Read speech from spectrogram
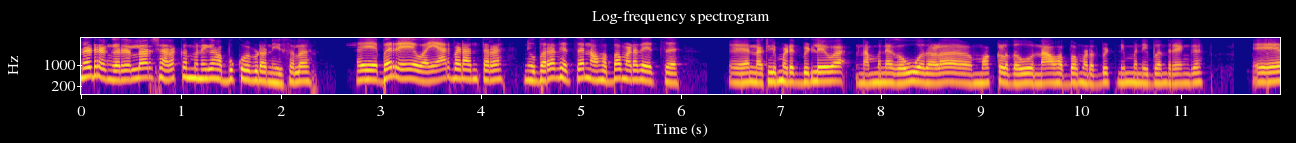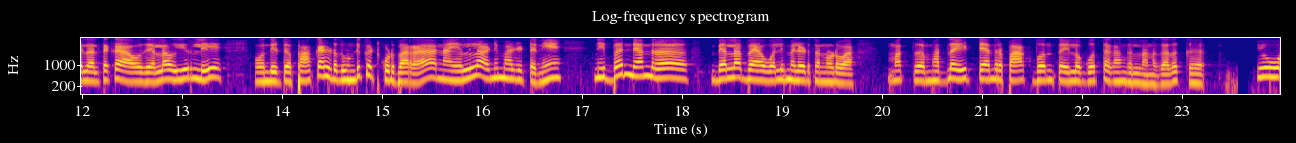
ನಡ್ರಿ ಹಂಗಾರೆ, ಎಲ್ಲಾರು ಶಾರಕ್ಕನ ಮನೆಗೆ ಹಬ್ಬಕ್ಕೆ ಹೋಗ್ಬಿಡೋಣ ಈ ಸಲ. ಅಯ್ಯ ಬರ್ರಿ ಯಾರು ಬೇಡ ಅಂತಾರ? ನೀವು ಬರೋದು ನಾವು ಹಬ್ಬ ಮಾಡೋದೇ ಹೆಚ್ಚ. ಏ, ನಕಲಿ ಮಾಡೋದು ಬಿಡ್ಲೇವ ನಮ್ಮ ಮನ್ಯಾಗ ಅವು ಅದಾಳ ಮಕ್ಕಳದವು ನಾವು ಹಬ್ಬ ಮಾಡೋದು ಬಿಟ್ಟು ನಿಮ್ಮ ಮನೆಗೆ ಬಂದ್ರೆ ಹೆಂಗೆ? ಏ ಲಲ್ತಕ ಅವದೆಲ್ಲ ಇರಲಿ. ಒಂದಿಟ್ಟು ಪಾಕ ಹಿಡಿದು ಉಂಡೆ ಕಟ್ಕೊಡ್ಬಾರ ನಾ ಎಲ್ಲ ಅಣಿ ಮಾಡಿಟ್ಟನಿ. ನೀ ಬಂದೆ ಅಂದ್ರೆ ಬೆಲ್ಲ ಬ್ಯಾ, ಒಲೆ ಮೇಲೆ ಇಡ್ತಾನೆ ನೋಡುವ. ಮತ್ತು ಮೊದ್ಲ ಇಟ್ಟೆ ಅಂದ್ರೆ ಪಾಕ ಬಂತ ಇಲ್ಲ ಗೊತ್ತಾಗಂಗಿಲ್ಲ ನನಗೆ ಅದಕ್ಕೆ. ಇವ್ವ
